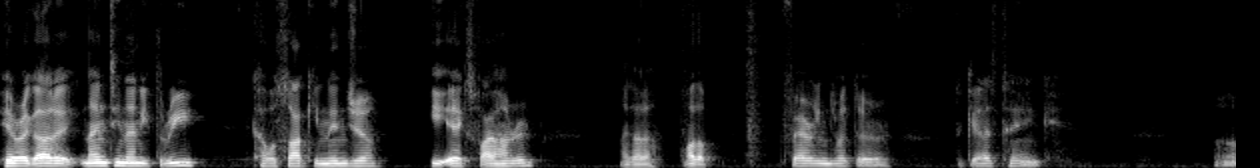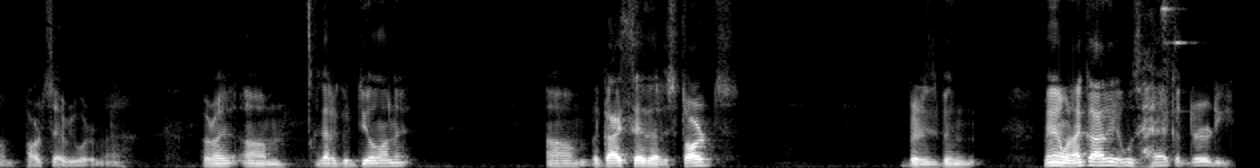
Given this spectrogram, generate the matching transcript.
Here I got a 1993 Kawasaki Ninja EX500. I got a, all the fairings right there, the gas tank, um, parts everywhere, man. But right, um, I got a good deal on it. Um, the guy said that it starts, but it's been, man. When I got it, it was hecka dirty,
